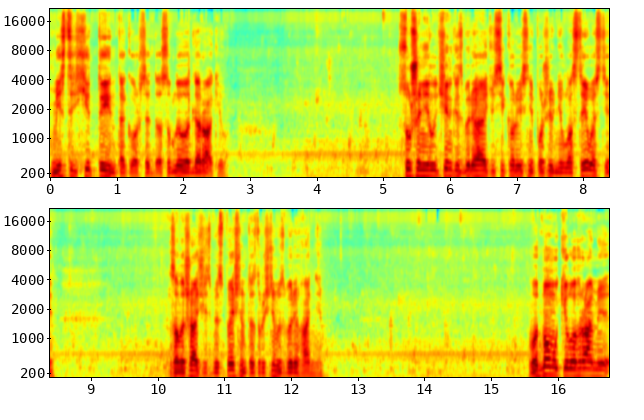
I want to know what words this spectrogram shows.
Містить хітин також, це особливо для раків. Сушені личинки зберігають усі корисні поживні властивості, залишаючись безпечним та зручним у зберіганні. В одному кілограмі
